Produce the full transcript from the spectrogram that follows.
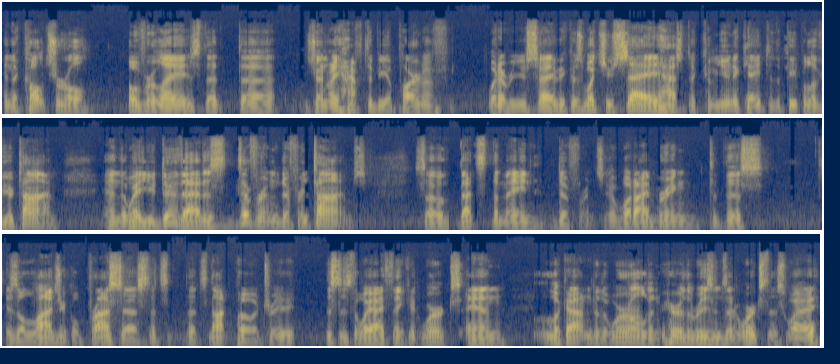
in the cultural overlays that uh, generally have to be a part of whatever you say, because what you say has to communicate to the people of your time. And the way you do that is different in different times. So that's the main difference. You know, what I bring to this is a logical process that's that's not poetry. This is the way I think it works and look out into the world and here are the reasons that it works this way,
